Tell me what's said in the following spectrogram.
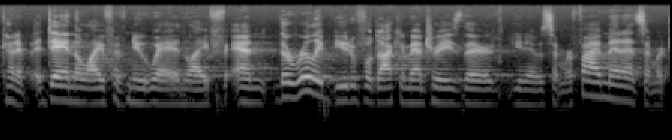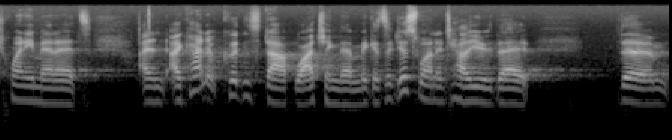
kind of a day in the life of New Way in Life, and they're really beautiful documentaries. They're, you know, some are five minutes, some are 20 minutes, and I kind of couldn't stop watching them because I just want to tell you that the,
